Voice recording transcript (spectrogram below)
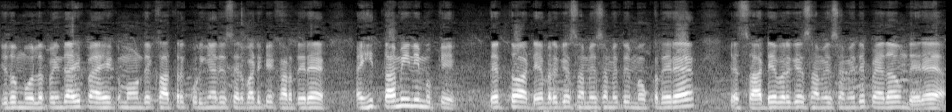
ਜਦੋਂ ਮੁੱਲ ਪੈਂਦਾ ਸੀ ਪੈਸੇ ਕਮਾਉਣ ਦੇ ਖਾਤਰ ਕੁੜੀਆਂ ਦੇ ਸਿਰ ਵੱਢ ਕੇ ਖੜਦੇ ਰਹੇ। ਅਸੀਂ ਤਾਂ ਵੀ ਨਹੀਂ ਮੁੱਕੇ। ਤੇ ਤੁਹਾਡੇ ਵਰਗੇ ਸਮੇਂ-ਸਮੇਂ ਤੇ ਮੁੱਕਦੇ ਰਹੇ ਤੇ ਸਾਡੇ ਵਰਗੇ ਸਮੇਂ-ਸਮੇਂ ਤੇ ਪੈਦਾ ਹੁੰਦੇ ਰਹੇ ਆ।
